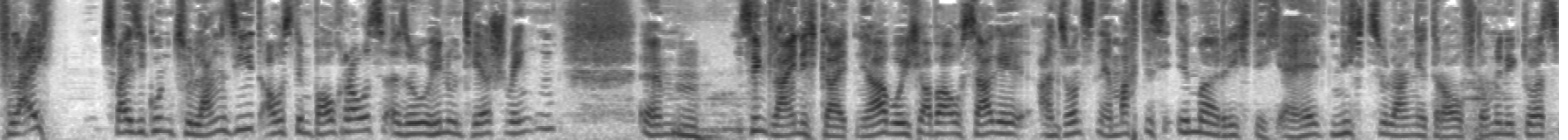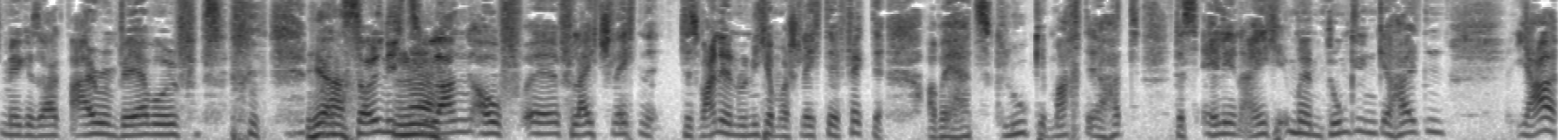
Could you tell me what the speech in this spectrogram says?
vielleicht zwei Sekunden zu lang sieht, aus dem Bauch raus, also hin und her schwenken, ähm, hm. sind Kleinigkeiten, ja, wo ich aber auch sage, ansonsten, er macht es immer richtig, er hält nicht zu lange drauf. Dominik, du hast mir gesagt, Iron Werewolf, ja. soll nicht ja. zu lang auf äh, vielleicht schlechten, das waren ja noch nicht einmal schlechte Effekte, aber er hat's klug gemacht, er hat das Alien eigentlich immer im Dunkeln gehalten. Ja,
